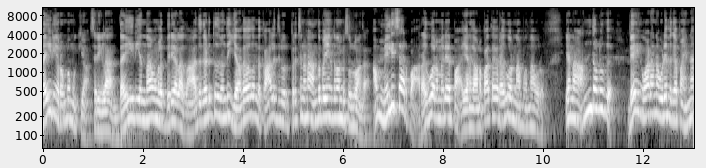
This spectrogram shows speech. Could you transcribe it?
தைரியம் ரொம்ப முக்கியம். சரிங்களா? தைரியம் தான் உங்களை பெரிய ஆளாகும் அதுக்கு அடுத்தது வந்து ஏதாவது அந்த காலேஜில் ஒரு பிரச்சனைனா அந்த பையன்கிட்ட தான் போய் சொல்லுவாங்க. அவன் மெலிசாக இருப்பான். ரகுவரன் மாதிரியே இருப்பான். எனக்கு அவனை பார்த்தாவே ரகுவரன் ஞாபகம் தான் வரும். ஏன்னா அந்த அளவுக்கு டே இங்கே வாடானா உடையந்து கேட்பான் என்ன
